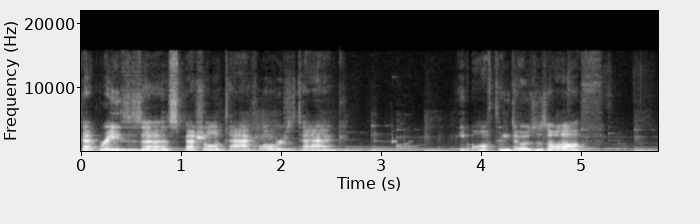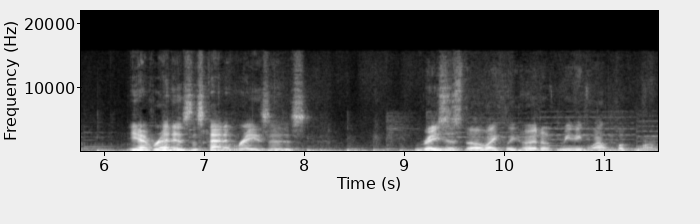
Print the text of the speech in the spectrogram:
That raises a special attack, lowers attack. He often dozes off. Yeah, red is the stat it raises. raises the likelihood of meeting wild Pokemon.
